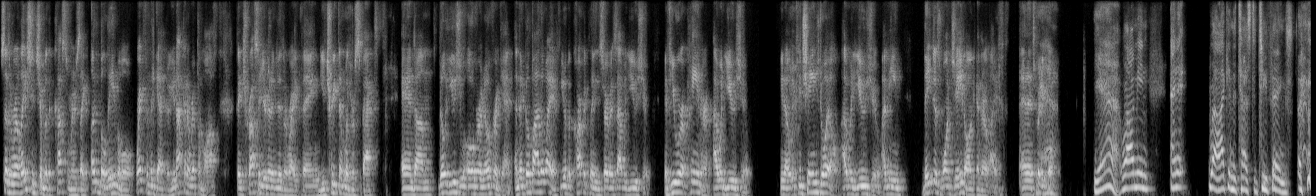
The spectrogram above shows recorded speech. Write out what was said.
So the relationship with the customer is like unbelievable right from the get go. You're not going to rip them off. They trust that you're going to do the right thing. You treat them with respect, and um, they'll use you over and over again. And then go, by the way, if you have a carpet cleaning service, I would use you. If you were a painter, I would use you. You know, if you changed oil, I would use you. I mean, they just want J Dog in their life, and it's pretty yeah. cool. Yeah. Well, I mean, and it well, I can attest to two things. I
